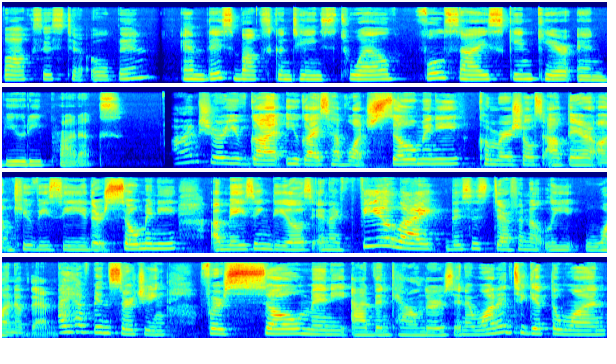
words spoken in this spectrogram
boxes to open. And this box contains 12 full-size skincare and beauty products. I'm sure you've got you guys have watched so many commercials out there on QVC. There's so many amazing deals and I feel like this is definitely one of them. I have been searching for so many advent calendars and I wanted to get the one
